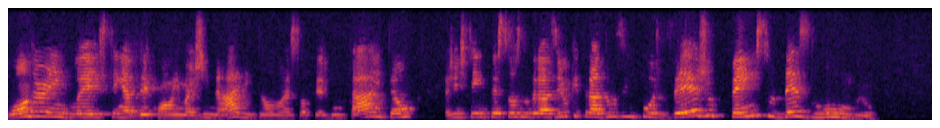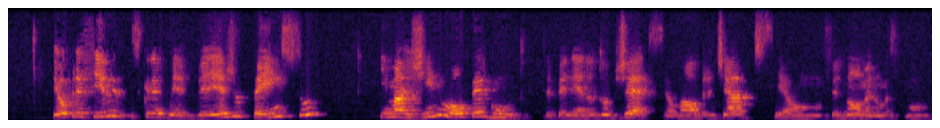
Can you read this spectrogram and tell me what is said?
Wonder em inglês tem a ver com o imaginário, então não é só perguntar. Então, a gente tem pessoas no Brasil que traduzem por vejo, penso, deslumbro. Eu prefiro escrever vejo, penso, imagino ou pergunto, dependendo do objeto, se é uma obra de arte, se é um fenômeno, um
